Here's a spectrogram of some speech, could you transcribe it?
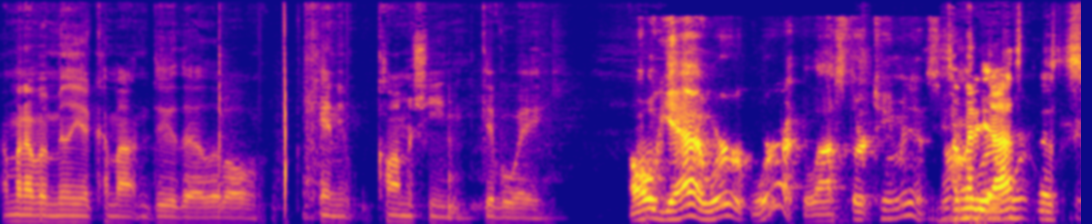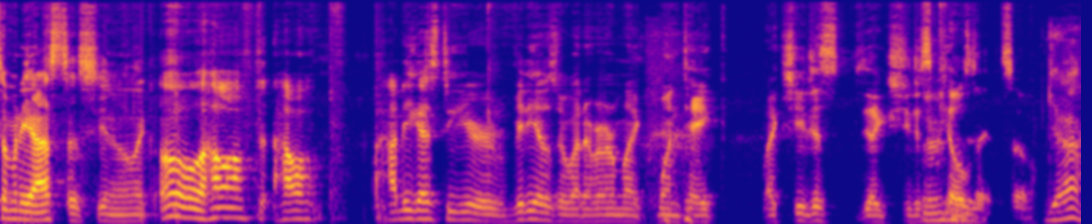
I'm gonna have Amelia come out and do the little candy claw machine giveaway. Oh yeah, we're we're at the last thirteen minutes. Yeah. Somebody we're- asked us. Somebody asked us. You know, like, oh, how often? How how do you guys do your videos or whatever? I'm like, one take. Like she just like she just kills Mm-hmm. it. So yeah,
